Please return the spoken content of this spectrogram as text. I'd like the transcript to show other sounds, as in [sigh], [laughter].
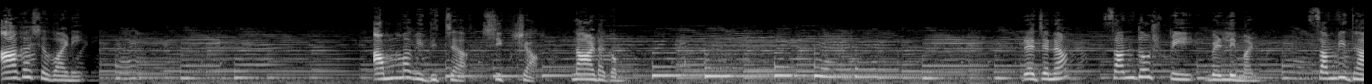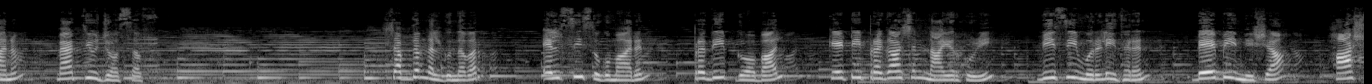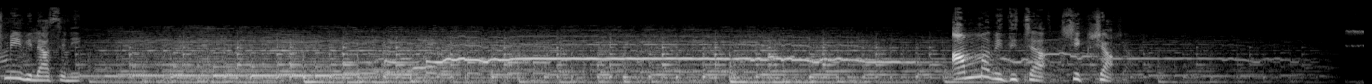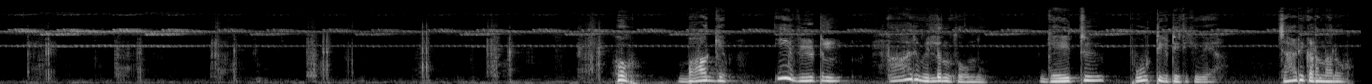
ആകാശവാണി. അമ്മ വിധിച്ച ശിക്ഷ നാടകം. രചന സന്തോഷ് പി. വെള്ളിമൺ. സംവിധാനം മാത്യു ജോസഫ്. ശബ്ദം നൽകുന്നവർ L C Sukumaran Pradeep Gopal K T Prakashan Nayarkuzhi V C Muraleedharan Baby Nisha Hashmi Vilasini. അമ്മ വിധിച്ച ശിക്ഷ. ഹോ ഭാഗ്യം. ഈ വീട്ടിൽ ആരുമില്ലെന്ന് തോന്നുന്നു. ഗേറ്റ് പൂട്ടിയിട്ടിരിക്കുകയാ. ചാടിക്കടന്നാലോ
